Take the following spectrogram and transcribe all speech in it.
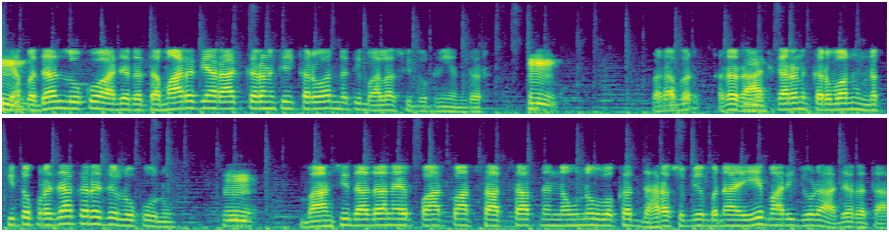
ત્યાં બધા જ લોકો હાજર હતા. મારે ત્યાં રાજકારણ કઈ કરવા જ નથી બાલાસિનોરની અંદર. બરાબર? અરે રાજકારણ કરવાનું નક્કી તો પ્રજા કરે છે લોકોનું. માનસી દાદાને પાંચ પાંચ સાત સાત ને નવ નવ વખત ધારાસભ્ય બનાવ્યા એ મારી જોડે હાજર હતા.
